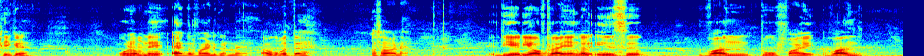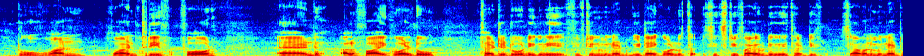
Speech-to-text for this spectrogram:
ठीक है? और हमने एंगल फाइंड करना है। आपको पता है, आसान है। The area of triangle is one two five one two one point three four and alpha equal to thirty two degree fifteen minute, beta equal to sixty five degree thirty seven minute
